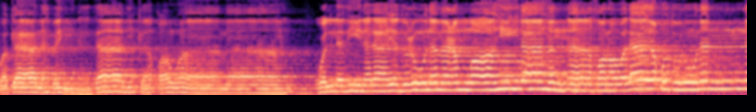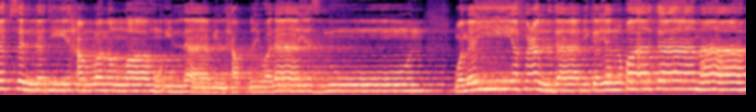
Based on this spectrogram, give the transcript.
وكان بين ذلك قواما. والذين لا يدعون مع الله إلها آخر ولا يقتلون النفس التي حرم الله إلا بالحق ولا يزنون. ومن يفعل ذلك يلقى أثاما.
